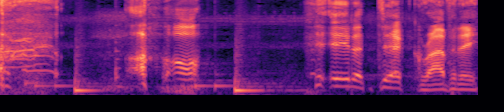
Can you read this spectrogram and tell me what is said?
oh, eat a dick, gravity.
